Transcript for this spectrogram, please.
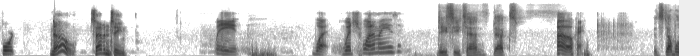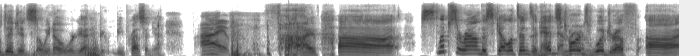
four. No, seventeen. Wait. What? Which one am I using? DC 10, Dex. Oh, okay. It's double digits, so we know we're going to be pressing you. Five. Five. Uh, slips around the skeletons and heads Damn towards Woodruff, uh,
